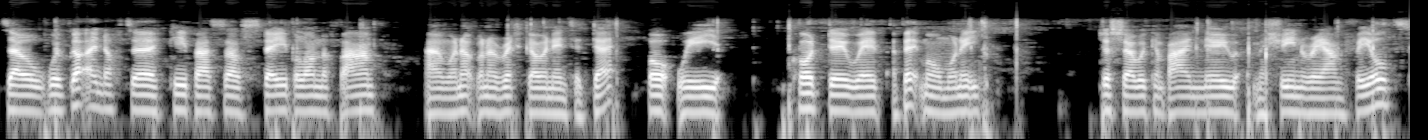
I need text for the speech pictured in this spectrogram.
so we've got enough to keep ourselves stable on the farm and we're not going to risk going into debt but we could do with a bit more money just so we can buy new machinery and fields.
